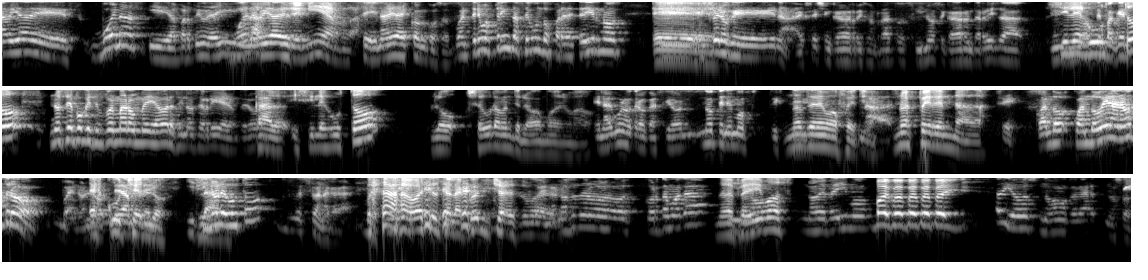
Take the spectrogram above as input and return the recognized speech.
navidades buenas y a partir de ahí Buenas navidades, de mierda. sí, navidades con cosas. Bueno, tenemos 30 segundos para despedirnos. Eh, Eh, espero que, nada, hayan cagado de risa un rato. Si no se cagaron de risa, si no les qué- gustó, no sé por qué se formaron media hora si no se rieron, pero bueno, claro, y si les gustó, lo, seguramente lo hagamos de nuevo. en alguna otra ocasión no tenemos... este, No tenemos fecha, nada, sí. no esperen nada. Sí. Cuando, cuando vean otro, bueno, Escúchenlo. Y si claro. no le gustó, se van a cagar. Váyanse a la concha de su madre. Bueno, nosotros cortamos acá. Nos y despedimos. Nos, nos despedimos. Bye, bye, bye, bye, bye. Adiós, nos vamos a cagar nosotros.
